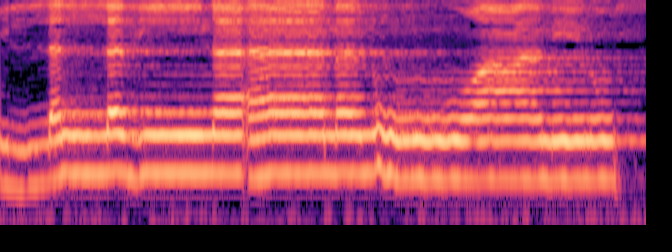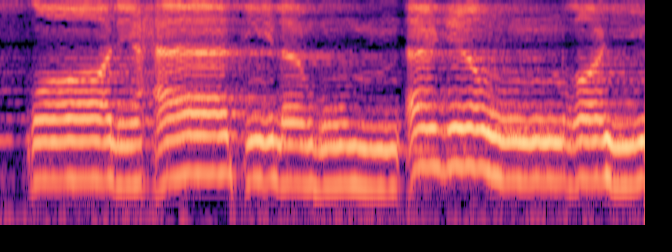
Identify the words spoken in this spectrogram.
إلا الذين آمنوا وعملوا الصالحات لهم أجر غير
